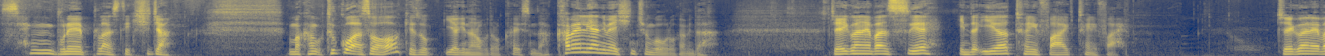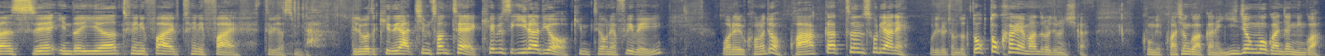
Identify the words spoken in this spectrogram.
생분해 플라스틱 시장. 음악 한 곡 듣고 와서 계속 이야기 나눠보도록 하겠습니다. 카멜리아님의 신청곡으로 갑니다. 제이거 앤 에반스의 In the Year 2525. 제이거 앤 에반스의 In the Year 2525 들으셨습니다. 빌보드 키드의 아침 선택, KBS 2라디오, 김태훈의 프리웨이, 월요일 코너죠. 과학 같은 소리 안에 우리를 좀 더 똑똑하게 만들어주는 시간. 국립과천과학관의 이정모 관장님과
